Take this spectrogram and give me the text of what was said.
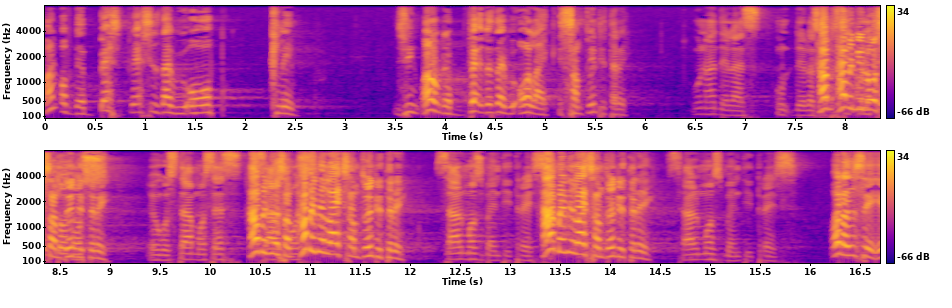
One of the best verses that we all claim. You see, one of the best verses that we all like is Psalm 23. Una de las de los How- how many know Psalm 23? Le gustamos es How many, know Psalm, how many like Psalm 23? Salmos 23. How many like Psalm 23? Salmos 23. What does it say?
